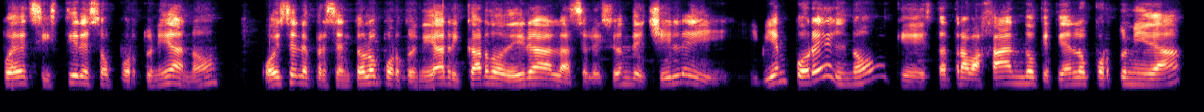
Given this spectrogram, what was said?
puede existir esa oportunidad, ¿no? Hoy se le presentó la oportunidad a Ricardo de ir a la selección de Chile y, bien por él, ¿no? Que está trabajando, que tiene la oportunidad,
